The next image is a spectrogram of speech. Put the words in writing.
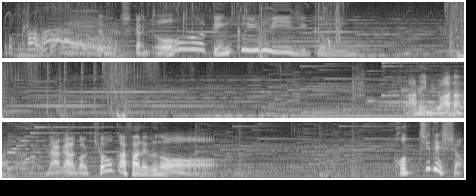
と。手の地下におおピンクいるイージ君。ある意味罠だからね。だからこれ強化されるのこっちでしょ。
